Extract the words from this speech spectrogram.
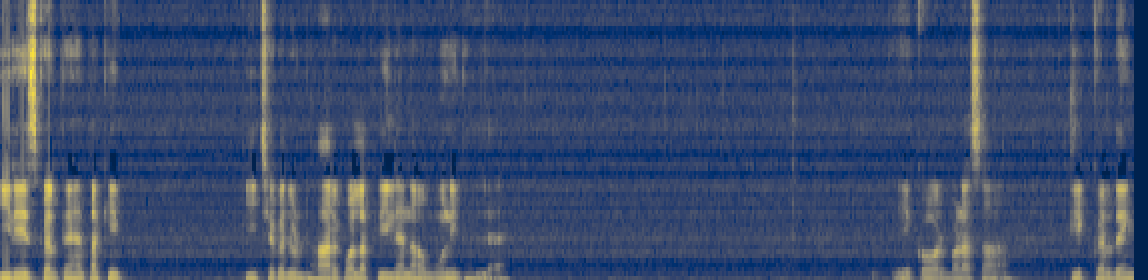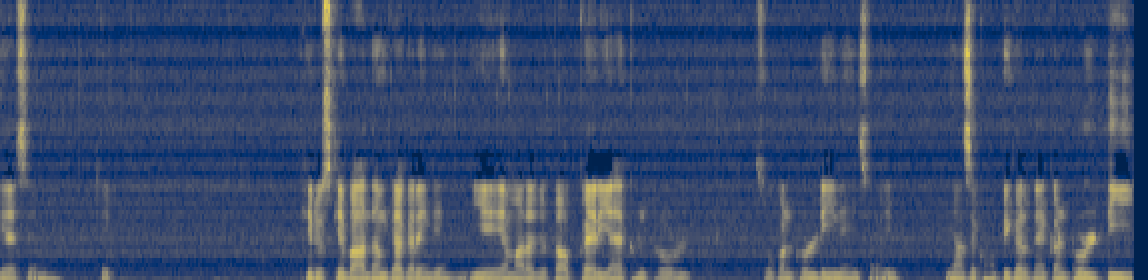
इरेज करते हैं ताकि पीछे का जो डार्क वाला फील है ना, वो निकल जाए। एक और बड़ा सा क्लिक कर देंगे ऐसे, ठीक। फिर उसके बाद हम क्या करेंगे? ये हमारा जो टॉप का एरिया है कंट्रोल सो कंट्रोल डी नहीं सॉरी यहाँ से कॉपी करते हैं कंट्रोल टी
